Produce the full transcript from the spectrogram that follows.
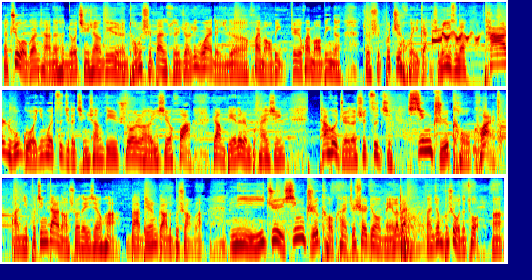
那据我观察呢，很多。情商低的人，同时伴随着另外的一个坏毛病。这个坏毛病呢，就是不知悔改。什么意思呢？他如果因为自己的情商低，说了一些话让别的人不开心，他会觉得是自己心直口快啊！你不经大脑说的一些话，把别人搞得不爽了，你一句心直口快，这事儿就没了呗。反正不是我的错啊！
